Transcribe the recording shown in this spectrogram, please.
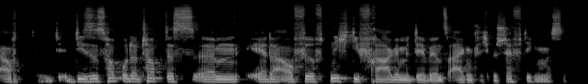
auch dieses Hop oder Top, das ähm, er da aufwirft, nicht die Frage, mit der wir uns eigentlich beschäftigen müssen.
